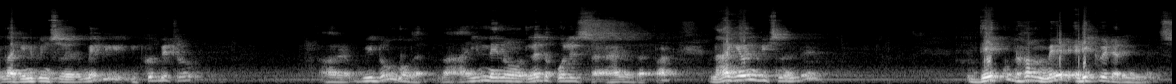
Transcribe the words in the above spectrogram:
నాకు వినిపించలేదు. Maybe it could be true we don't know that నేను లేదా పోలీస్ హ్యాండిల్ దట్ పార్ట్ నాకేమనిపించిందంటే they could have made adequate arrangements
